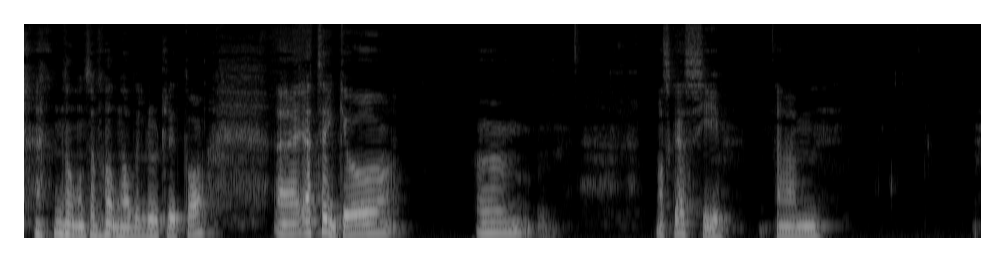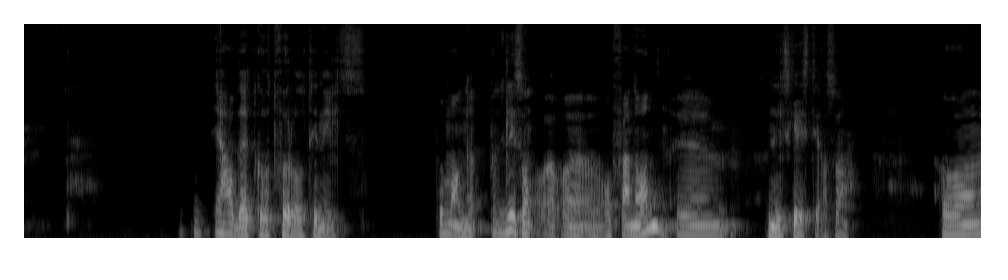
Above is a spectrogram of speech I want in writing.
noen som noen hadde lurt litt på. Jeg tenker jo um, Hva skal jeg si um, Jeg hadde et godt forhold til Nils. På mange, litt sånn off and on. Nils Kristi, altså. Og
